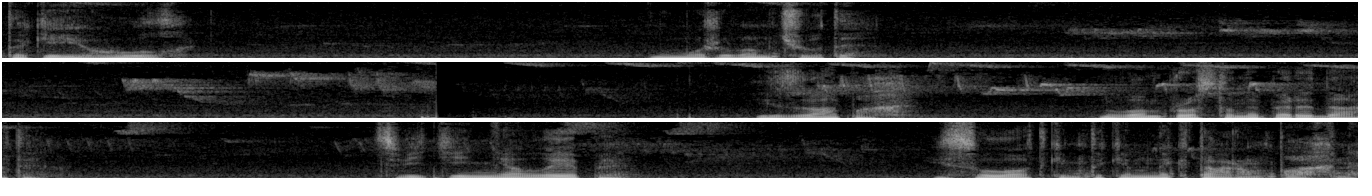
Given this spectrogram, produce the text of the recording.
Такий гул. Ну, може вам чути. І запах, ну вам просто не передати. Цвітіння липи і солодким таким нектаром пахне.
